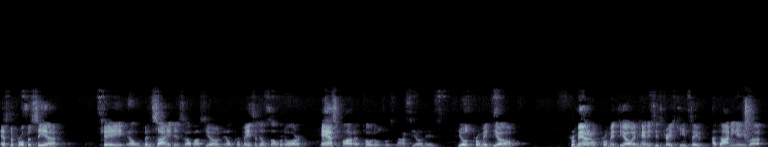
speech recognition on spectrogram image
esta profecía que el mensaje de salvación, el promesa del Salvador, es para todas las naciones. Dios prometió, primero prometió en Génesis 3.15 Adán y Eva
